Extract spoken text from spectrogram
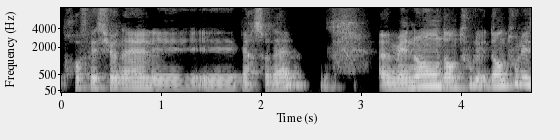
professionnels et, et personnels. Euh, mais non, dans tous les, dans tous les,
